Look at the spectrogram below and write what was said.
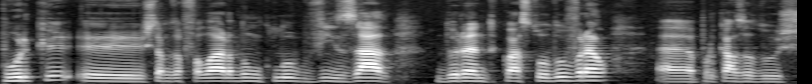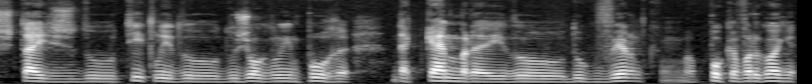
porque eh, estamos a falar de um clube visado durante quase todo o verão, uh, por causa dos stages do título e do, do jogo do empurra da Câmara e do, do Governo, uma pouca vergonha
